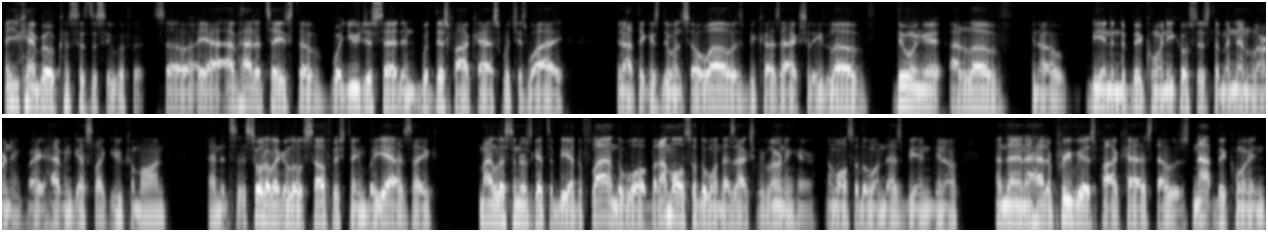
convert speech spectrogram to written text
And you can't build consistency with it. So, uh, yeah, I've had a taste of what you just said and with this podcast, which is why, you know, I think it's doing so well, is because I actually love doing it. I love, you know, being in the Bitcoin ecosystem and then learning, right? Having guests like you come on. And it's, it's sort of like a little selfish thing. But yeah, it's like my listeners get to be at the fly on the wall, but I'm also the one that's actually learning here. I'm also the one that's being, you know, and then I had a previous podcast that was not Bitcoin,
